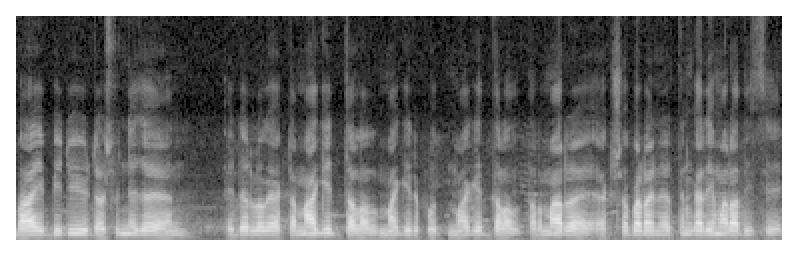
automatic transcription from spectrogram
ভাই ভিডিওটা শুনে যায়েন এটার লগে একটা মাগির দালাল, মাগির পুত, মাগির দালাল। তার মার একশো বেড়াইনের নেতেন গাড়ি মারা দিছে।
